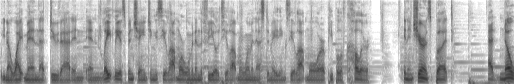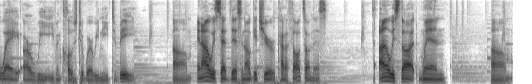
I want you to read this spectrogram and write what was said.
you know, white men that do that. And and lately, it's been changing. You see a lot more women in the field. See a lot more women estimating. See a lot more people of color in insurance. But at no way are we even close to where we need to be. Um, and I always said this, and I'll get your kind of thoughts on this. I always thought when, um,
